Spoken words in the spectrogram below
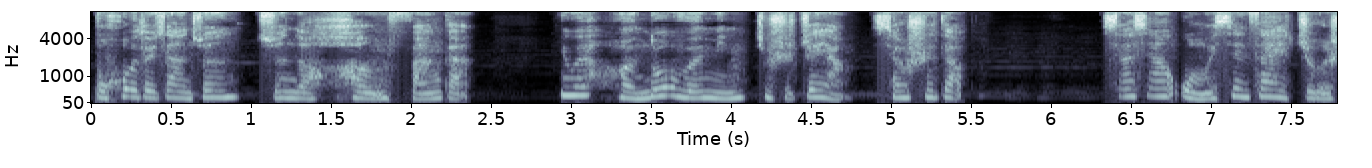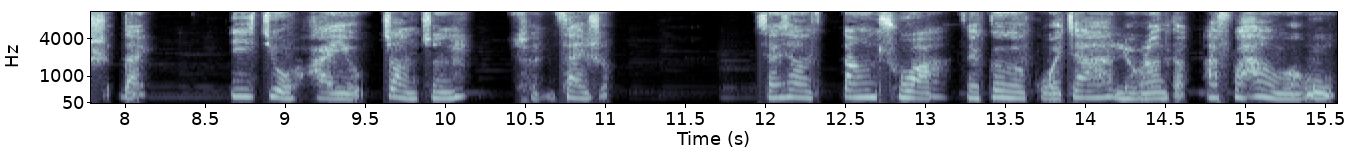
不惑对战争真的很反感，因为很多文明就是这样消失掉的。想想我们现在这个时代，依旧还有战争存在着。想想当初啊，在各个国家流浪的阿富汗文物，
